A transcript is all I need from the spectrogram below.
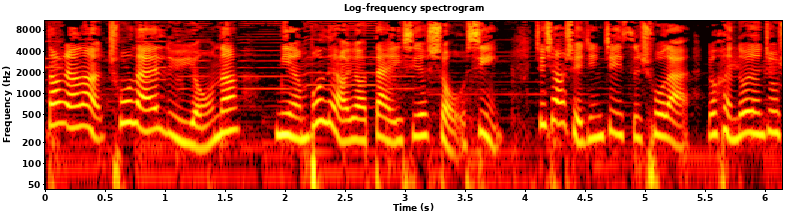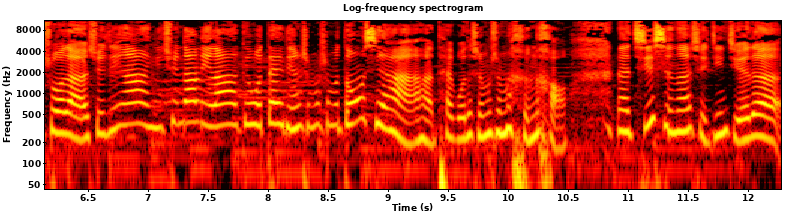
当然了，出来旅游呢，免不了要带一些手信。就像水晶这次出来，有很多人就说了：“水晶啊，你去哪里啦？给我带点什么什么东西啊！啊，泰国的什么什么很好。”那其实呢，水晶觉得，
